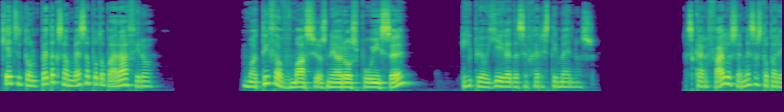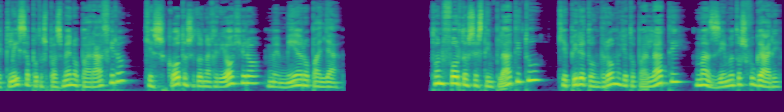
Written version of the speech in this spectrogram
και έτσι τον πέταξα μέσα από το παράθυρο. Μα τι θαυμάσιος νεαρός που είσαι, είπε ο γίγαντας ευχαριστημένος. Σκαρφάλωσε μέσα στο παρεκκλήσι από το σπασμένο παράθυρο και σκότωσε τον αγριόχειρο με μία ροπαλιά. Τον φόρτωσε στην πλάτη του και πήρε τον δρόμο για το παλάτι μαζί με το σφουγγάρι.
